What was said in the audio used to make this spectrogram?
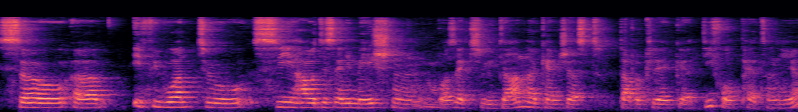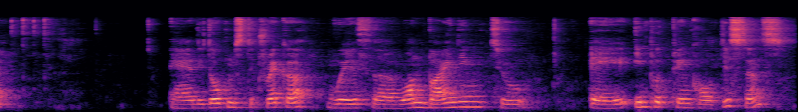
so uh, if we want to see how this animation was actually done, I can just double click a default pattern here. And it opens the tracker with uh, one binding to a input pin called distance.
